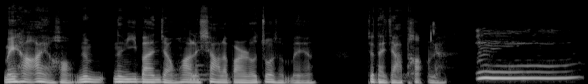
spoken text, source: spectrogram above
没啥爱好，那那一般讲话了，下了班都做什么呀？就在家躺着。嗯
